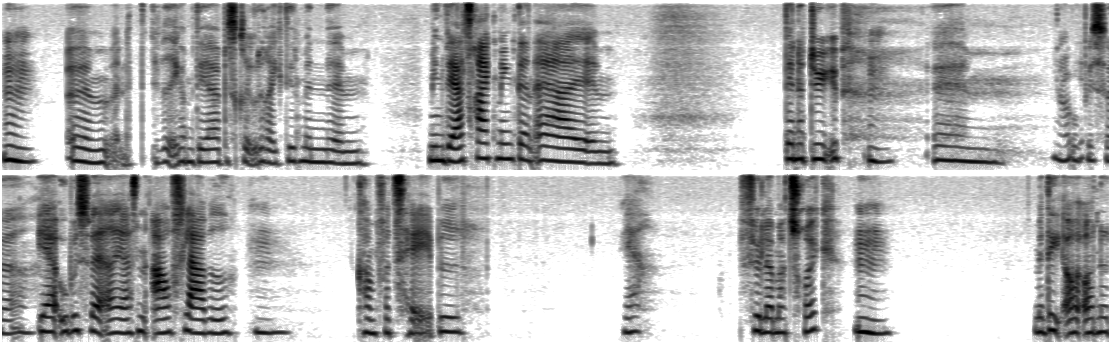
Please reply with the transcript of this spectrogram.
Mm. Øhm, jeg ved ikke, om det er at beskrive det rigtigt, men øhm, min vejrtrækning, den er, øhm, den er dyb. Mm. Øhm, og ubesværet. Er ubesværet. Jeg er sådan afslappet. Mm. Komfortabel. Ja. Føler mig tryg. Mm. Men det, og, og når,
